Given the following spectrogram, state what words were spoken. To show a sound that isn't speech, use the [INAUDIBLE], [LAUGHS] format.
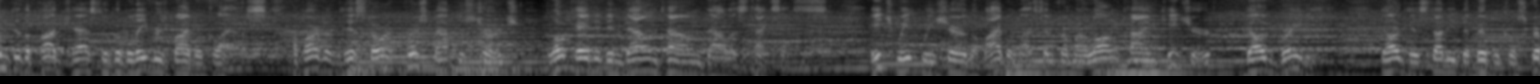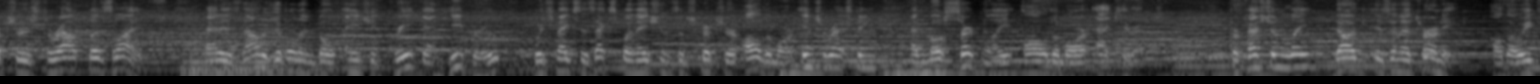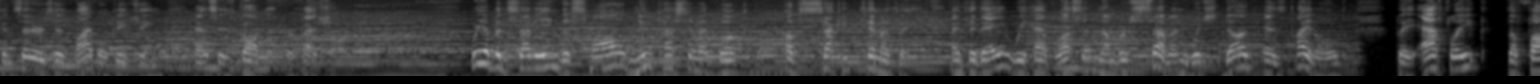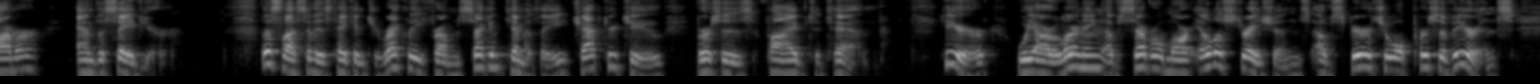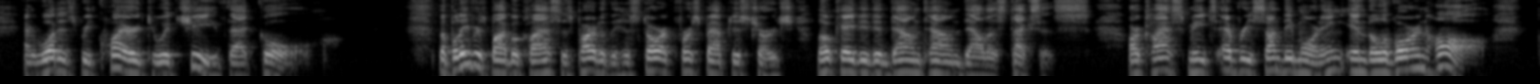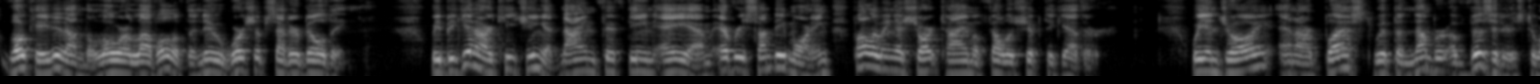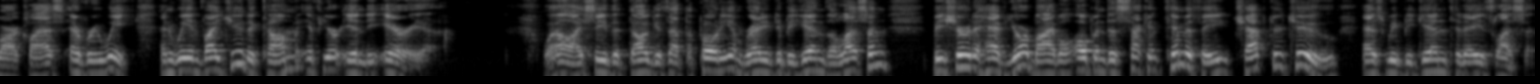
welcome to the podcast of the Believer's Bible Class, a part of the historic First Baptist Church located in downtown Dallas, Texas. Each week we share the Bible lesson from our longtime teacher, Doug Brady. Doug has studied the biblical scriptures throughout his life and is knowledgeable in both ancient Greek and Hebrew, which makes his explanations of scripture all the more interesting and most certainly all the more accurate. Professionally, Doug is an attorney, although he considers his Bible teaching as his gauntlet profession. We have been studying the small New Testament book of 2 Timothy, and today we have lesson number 7, which Doug has titled The Athlete, the Farmer, and the Savior. This lesson is taken directly from 2 Timothy chapter 2 verses 5 to 10. Here we are learning of several more illustrations of spiritual perseverance and what is required to achieve that goal. The Believer's Bible class is part of the historic First Baptist Church located in downtown Dallas, Texas. Our class meets every Sunday morning in the Lavorne Hall, located on the lower level of the new Worship Center building. We begin our teaching at 9:15 a.m. every Sunday morning following a short time of fellowship together. We enjoy and are blessed with the number of visitors to our class every week, and we invite you to come if you're in the area. Well, I see that Doug is at the podium ready to begin the lesson. Be sure to have your Bible open to 2 Timothy chapter 2 as we begin today's lesson.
